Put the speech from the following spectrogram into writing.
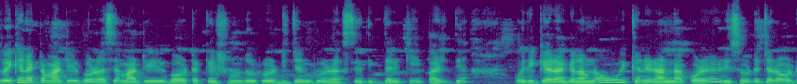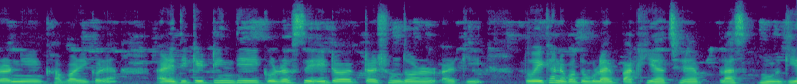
তো এখানে একটা মাটির ঘর আছে। মাটির ঘরটাকে সুন্দর করে ডিজাইন করে রাখছে এদিক দিয়ে কি, পাশ দিয়ে। ওইদিকে আর গেলাম না ওইখানে রান্না করে রিসোর্টে যারা অর্ডার নিয়ে খাবারই করে। আর এদিকে টিন দিয়েই করে রাখছে। এটাও একটা সুন্দর আর কি। তো এখানে কতগুলো পাখি আছে প্লাস মুরগি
